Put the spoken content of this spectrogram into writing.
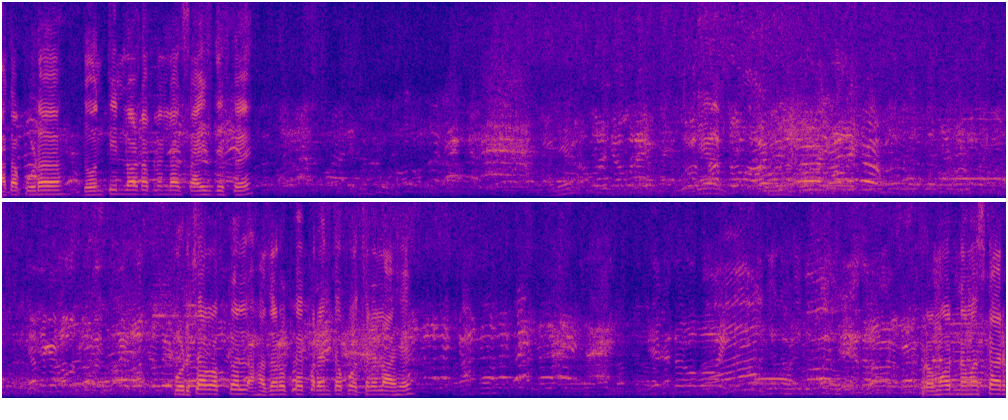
आता पुढं दोन तीन लॉट आपल्याला साईज दिसतोय. पुढचा वक्कल हजार रुपयेपर्यंत पोहोचलेला आहे. प्रमोद नमस्कार.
